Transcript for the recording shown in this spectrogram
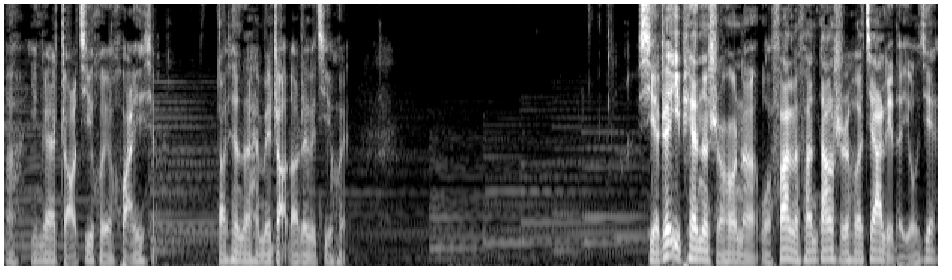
啊，应该找机会还一下。到现在还没找到这个机会。写这一篇的时候呢，我翻了翻当时和家里的邮件。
